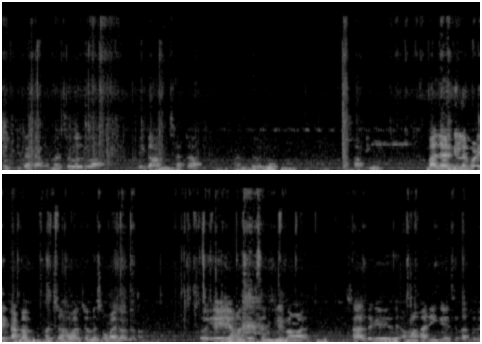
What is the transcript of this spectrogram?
কুর্তিটা কেমন হয়েছে বলব? এই গামছাটা বাজার গেলে পরে টাকা খরচা হওয়ার জন্য সময় লাগে না। তো এই আমার সেকশন ক্লিপ আমার সারা থেকে আমার হারিয়ে গিয়েছে, তার জন্য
